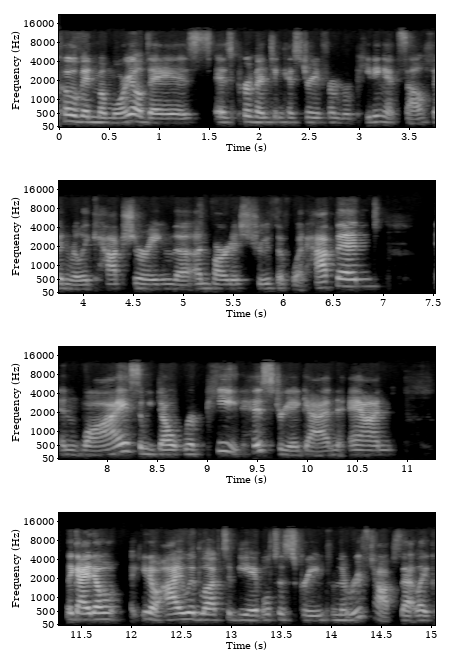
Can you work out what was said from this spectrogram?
COVID Memorial Day is, is preventing history from repeating itself and really capturing the unvarnished truth of what happened and why. So we don't repeat history again. And like, I don't, you know, I would love to be able to scream from the rooftops that like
